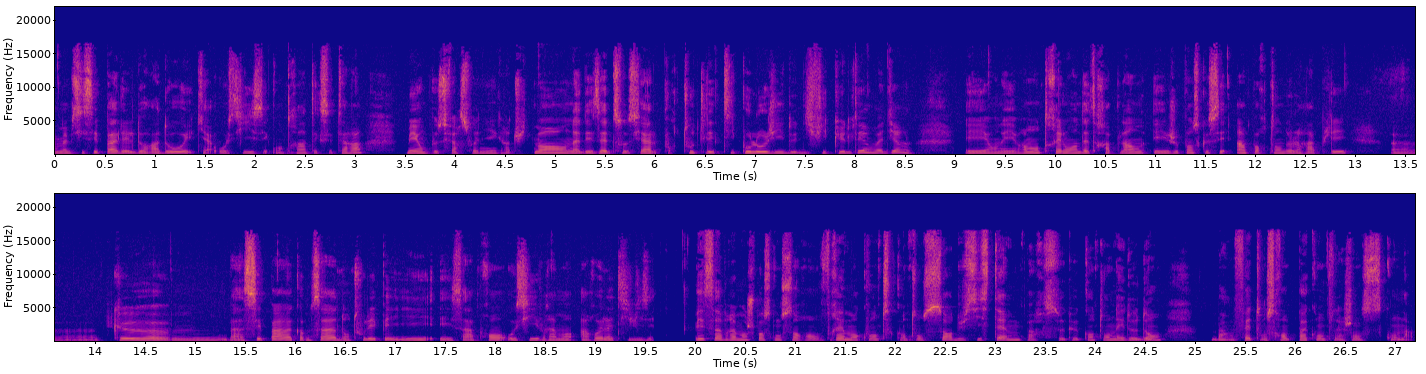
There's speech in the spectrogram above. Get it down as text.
même si c'est pas l'Eldorado et qu'il y a aussi ses contraintes, etc. Mais on peut se faire soigner gratuitement. On a des aides sociales pour toutes les typologies de difficultés, on va dire. Et on est vraiment très loin d'être à plaindre. Et je pense que c'est important de le rappeler euh, que euh, bah, c'est pas comme ça dans tous les pays et ça apprend aussi vraiment à relativiser. Et ça vraiment, je pense qu'on s'en rend vraiment compte quand on sort du système parce que quand on est dedans, bah, en fait, on se rend pas compte la chance qu'on a.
